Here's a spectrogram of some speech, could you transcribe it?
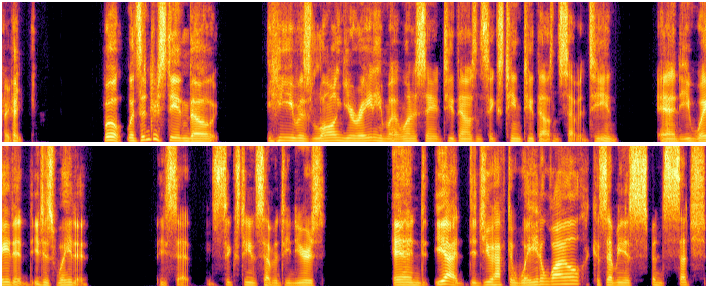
well, what's interesting though, he was long uranium, I want to say in 2016, 2017, and he waited. He just waited. He said 16, 17 years. And yeah, did you have to wait a while? Because I mean, it's been such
